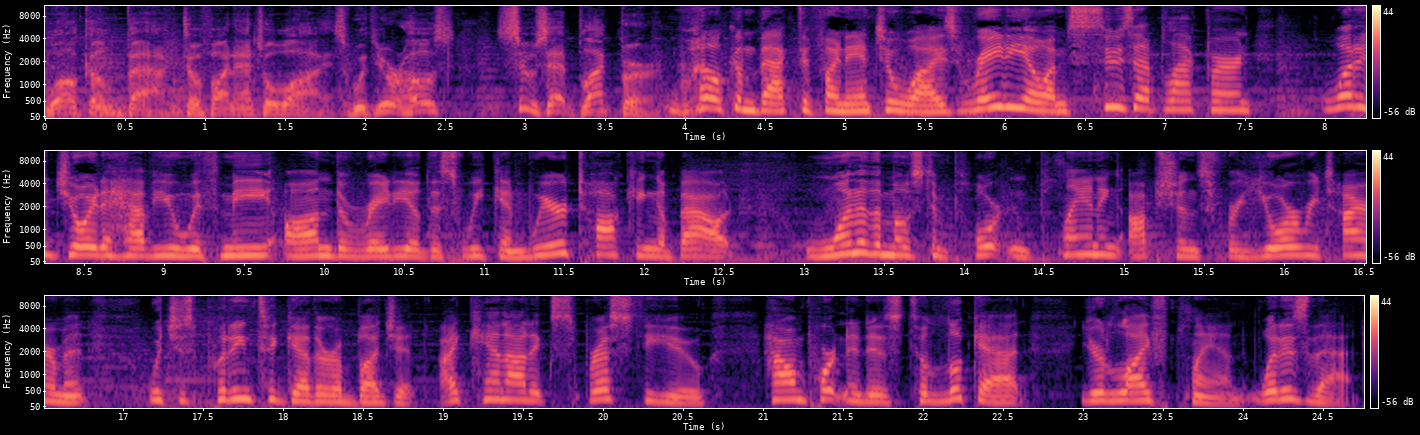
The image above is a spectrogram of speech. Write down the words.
Welcome back to Financial Wise with your host, Suzette Blackburn. Welcome back to Financial Wise Radio. I'm Suzette Blackburn. What a joy to have you with me on the radio this weekend. We're talking about one of the most important planning options for your retirement, which is putting together a budget. I cannot express to you how important it is to look at your life plan. What is that?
